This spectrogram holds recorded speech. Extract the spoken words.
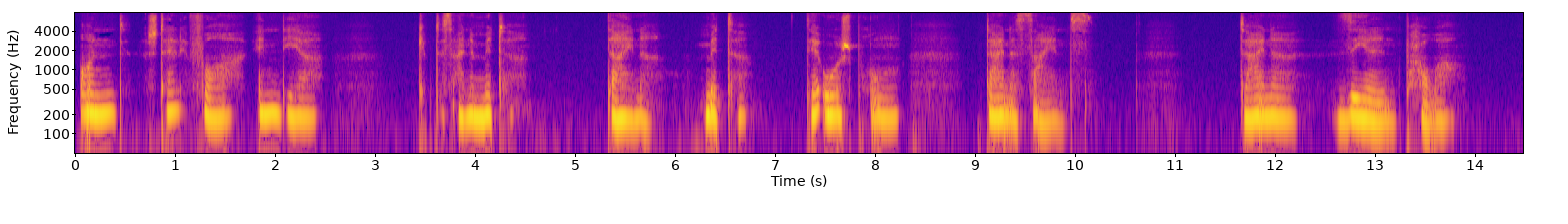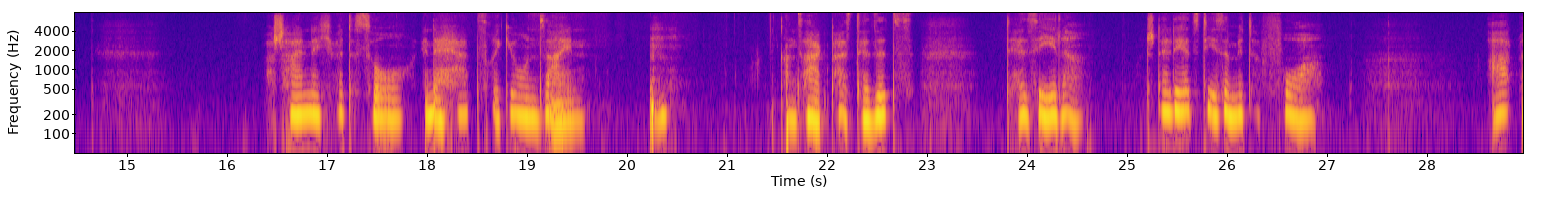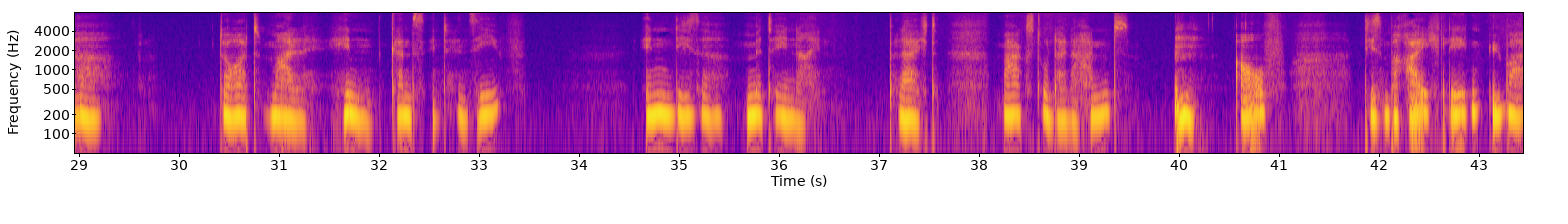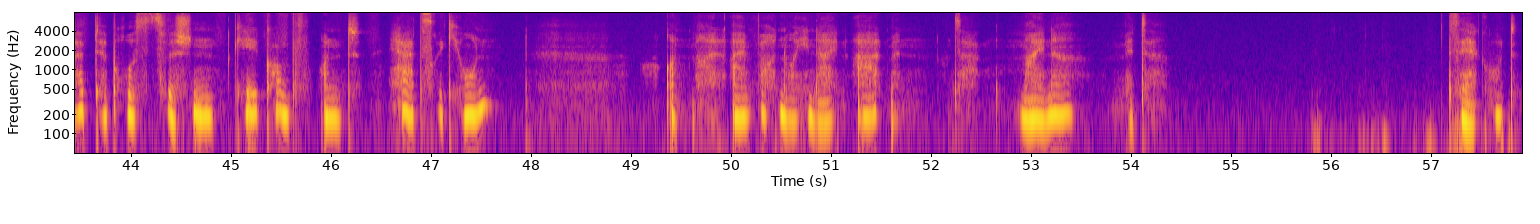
und stell dir vor, in dir gibt es eine Mitte, deine Mitte, der Ursprung deines Seins, deine Seelenpower. Wahrscheinlich wird es so in der Herzregion sein. Und sag, da ist der Sitz der Seele. Und stell dir jetzt diese Mitte vor. Atme dort mal hin, ganz intensiv in diese Mitte hinein. Vielleicht magst du deine Hand auf diesen Bereich legen, überhalb der Brust zwischen Kehlkopf und Herzregion und mal einfach nur hineinatmen und sagen, meine Mitte. Sehr gut.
